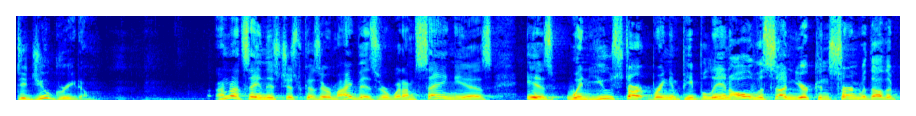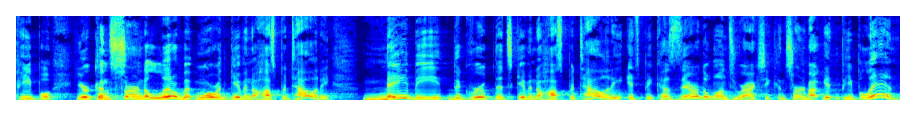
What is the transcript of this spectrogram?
Did you greet them? I'm not saying this just because they're my visitor. What I'm saying is, is when you start bringing people in, all of a sudden you're concerned with other people. You're concerned a little bit more with giving to hospitality. Maybe the group that's given to hospitality, it's because they're the ones who are actually concerned about getting people in.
